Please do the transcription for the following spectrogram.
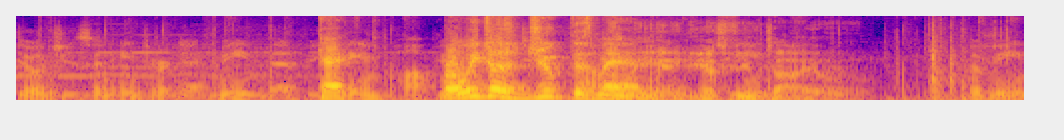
Doge is an internet meme that 'Kay. became popular. Bro, we just in juked this man. Fleeing is futile. The meme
